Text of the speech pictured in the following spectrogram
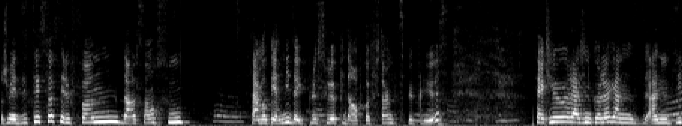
je me dis, tu sais, ça c'est le fun dans le sens où ça m'a permis d'être plus là puis d'en profiter un petit peu plus. Fait que là, la gynécologue, elle nous, dit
